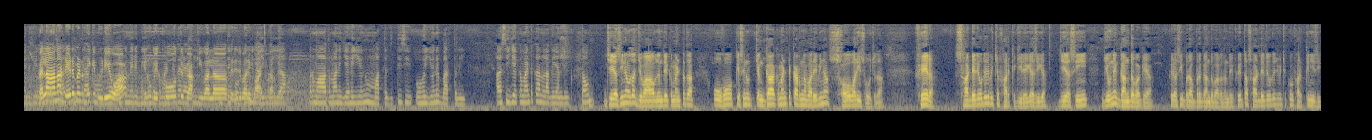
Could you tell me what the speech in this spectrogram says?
ਮੇਰੇ ਵੀਰ ਪਹਿਲਾਂ ਨਾ ਸਾਰੇ ਡੇਢ ਮਿੰਟ ਦੀ ਇੱਕ। ਵੀਡੀਓ ਆ ਇਹਨੂੰ ਵੇਖੋ ਤੇ ਬਾਕੀ ਵੱਲ ਫਿਰ ਇਹਦੇ ਬਾਰੇ ਲਾਈ ਕਰਦੇ ਆ। ਪਰਮਾਤਮਾ ਨੇ ਜਿਹੇ ਜੀ ਉਹਨੂੰ ਮੱਤ ਦਿੱਤੀ ਸੀ ਉਹੀ ਜੀ ਉਹਨੇ ਵਰਤ ਲਈ। ਅਸੀਂ ਜੇ ਕਮੈਂਟ ਕਰਨ ਲੱਗ ਜਾਂਦੇ ਤਾਂ ਜੇ ਅਸੀਂ ਨਾ ਉਹਦਾ ਜਵਾਬ ਦਿੰਦੇ ਕਮੈਂਟ ਦਾ ਉਹ ਕਿਸੇ ਨੂੰ ਚੰਗਾ ਕਮੈਂਟ ਕਰਨ ਬਾਰੇ ਵੀ ਨਾ 100 ਵਾਰੀ ਸੋਚਦਾ। ਫਿਰ ਸਾਡੇ ਤੇ ਉਹਦੇ ਵਿੱਚ ਫ਼ਰਕ ਕੀ ਰਹਿ ਗਿਆ ਸੀਗਾ? ਜੇ ਅਸੀਂ ਜੇ ਉਹਨੇ ਗੰਦ ਵਗਿਆ ਫਿਰ ਅਸੀਂ ਬਰਾਬਰ ਗੰਦ ਵਗ ਦਿੰਦੇ। ਫਿਰ ਤਾਂ ਸਾਡੇ ਤੇ ਉਹਦੇ ਵਿੱਚ ਕੋਈ ਫ਼ਰਕ ਹੀ ਨਹੀਂ ਸੀ।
